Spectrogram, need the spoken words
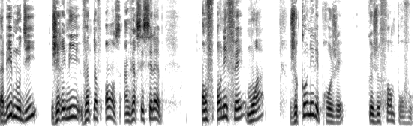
La Bible nous dit, Jérémie 29, 11, un verset célèbre, en, effet, moi, je connais les projets que je forme pour vous,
